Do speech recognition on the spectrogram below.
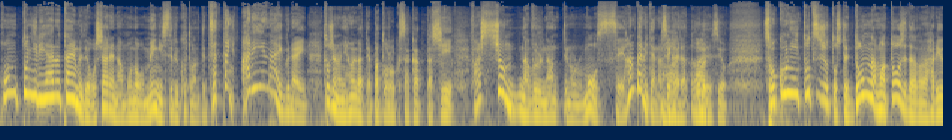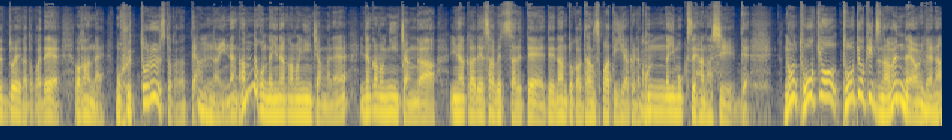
本当にリアルタイムでおしゃれなものを目にすることなんて絶対にありえないぐらい当時の日本映画ってやっぱ泥臭かったしファッショナブルなんていうののもう正反対みたいな世界だったわけですよ。そこに突如としてどんな、まあ、当時だからハリウッド映画とかでわかんない。もうフットルースとかだってあんな、いな。なんでこんな田舎の兄ちゃんがね田舎の兄ちゃんが田舎で差別されてでなんとかダンスパーティー開くような、こんな芋くせえ話での東京東京キッズなめんなよみたいな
